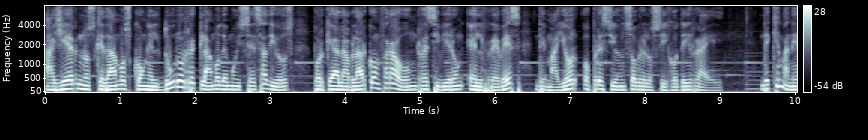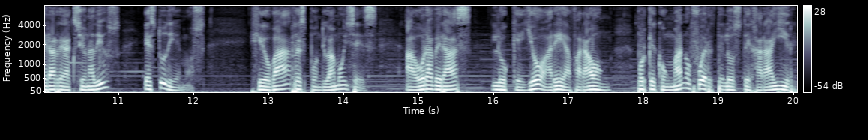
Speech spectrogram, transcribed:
Ayer nos quedamos con el duro reclamo de Moisés a Dios porque al hablar con Faraón recibieron el revés de mayor opresión sobre los hijos de Israel. ¿De qué manera reacciona Dios? Estudiemos. Jehová respondió a Moisés, Ahora verás lo que yo haré a Faraón, porque con mano fuerte los dejará ir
